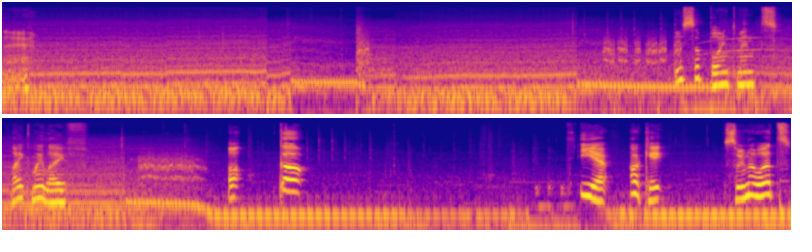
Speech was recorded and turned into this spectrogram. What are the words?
Nah. Disappointment, like my life. Oh, go! Yeah, okay. So you know what?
